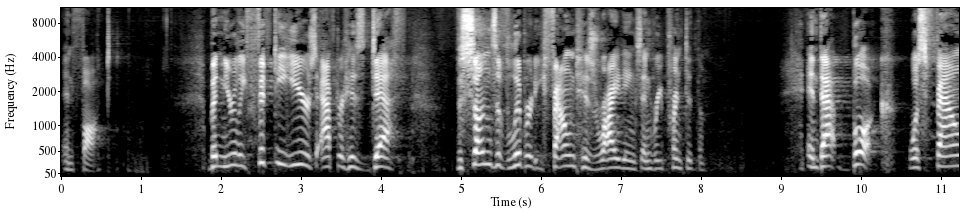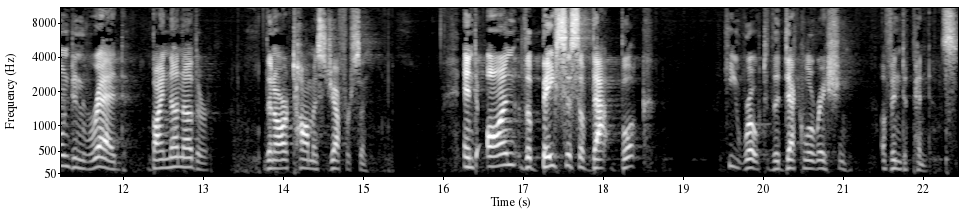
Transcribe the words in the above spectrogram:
and fought. But nearly 50 years after his death, the Sons of Liberty found his writings and reprinted them. And that book was found and read by none other than our Thomas Jefferson. And on the basis of that book, he wrote the Declaration of Independence.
